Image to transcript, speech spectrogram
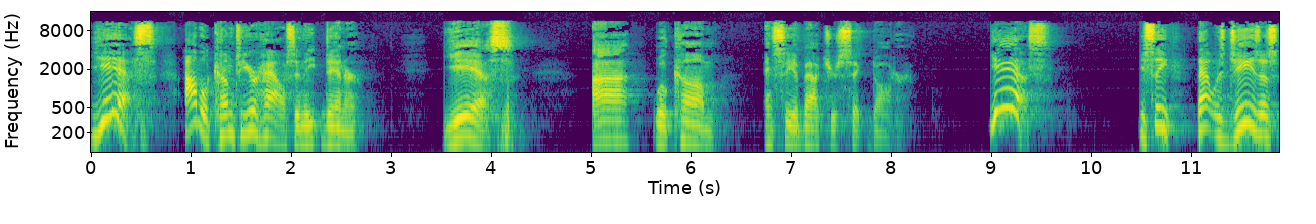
Yes, I will come to your house and eat dinner. Yes, I will come and see about your sick daughter. Yes. You see, that was Jesus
